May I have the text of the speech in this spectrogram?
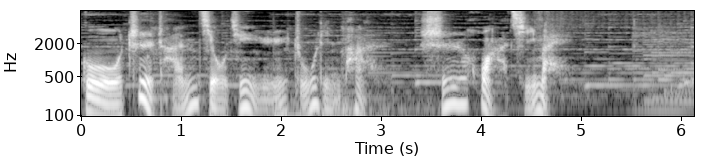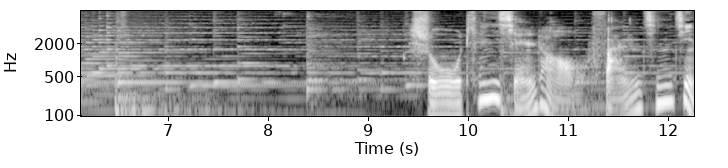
故置禅久居于竹林畔，诗画奇美。暑天闲绕繁金尽。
